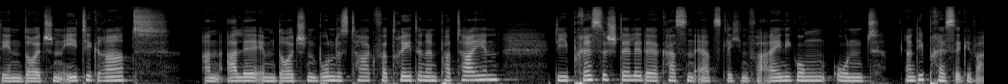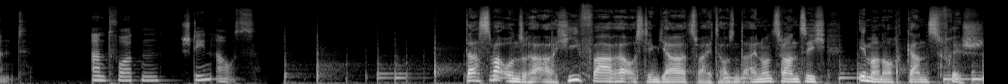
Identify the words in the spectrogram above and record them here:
den Deutschen Ethikrat, an alle im Deutschen Bundestag vertretenen Parteien, die Pressestelle der Kassenärztlichen Vereinigung und an die Presse gewandt. Antworten stehen aus. Das war unsere Archivware aus dem Jahr 2021, immer noch ganz frisch.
